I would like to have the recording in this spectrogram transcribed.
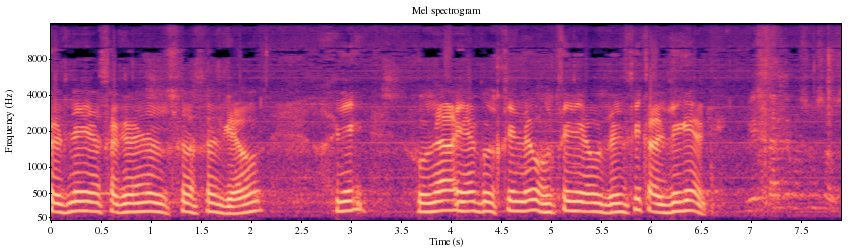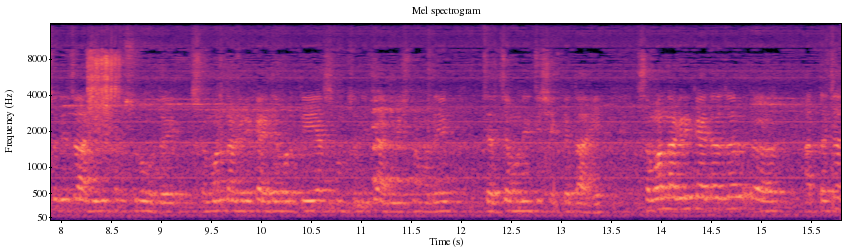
तज्ज्ञ या सगळ्यांना विश्वासात घ्यावं आणि पुन्हा या गोष्टी न होतील याबद्दलची काळजी घ्यावी. वीस तारखेपासून संसदेचं अधिवेशन सुरू समान नागरी कायद्यावरती या संसदेच्या अधिवेशनामध्ये चर्चा होण्याची शक्यता आहे. समान नागरिक कायदा जर आताच्या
